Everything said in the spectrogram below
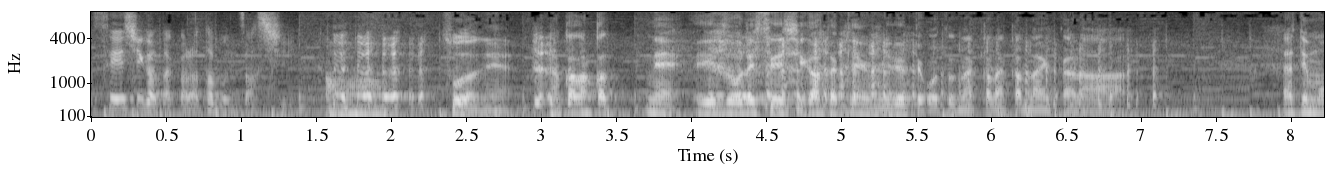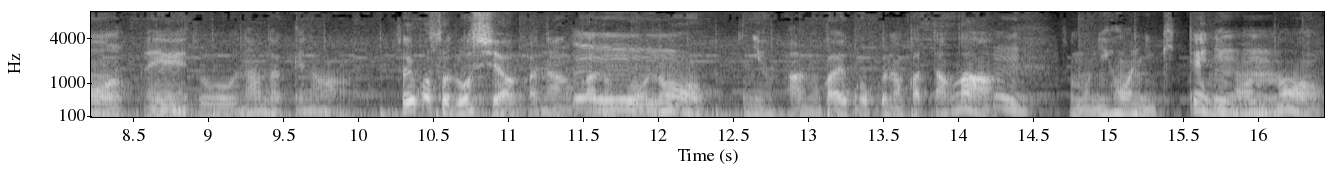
静止画だから多分雑誌。そうだね。なかなかね 映像で静止画だけを見るってことなかなかないから。あでもえっ、と、なんだっけな。それこそロシアかなんかの方の,、にあの外国の方が、うん。その日本に来てんうん日本の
